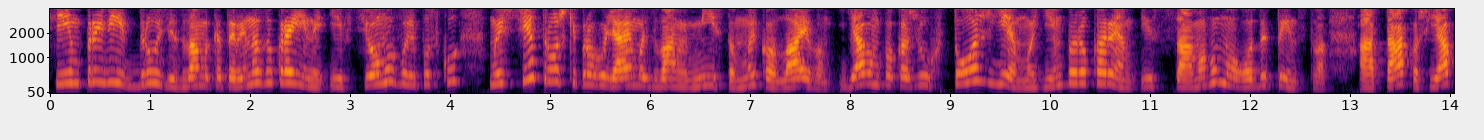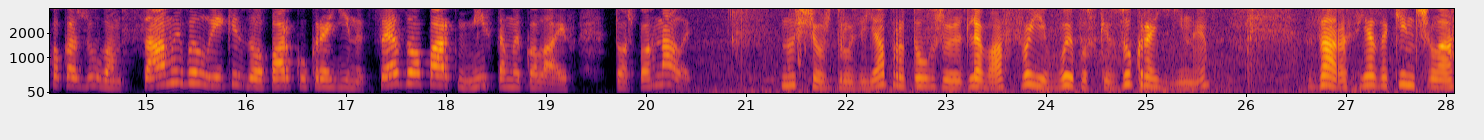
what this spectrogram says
Всім привіт, друзі! З вами Катерина з України, і в цьому випуску ми ще трошки прогуляємось з вами містом Миколаєвом. Я вам покажу, хто ж є моїм перукарем із самого мого дитинства. А також я покажу вам самий великий зоопарк України. Це зоопарк міста Миколаїв. Тож погнали! Ну що ж, друзі, я продовжую для вас свої випуски з України. Зараз я закінчила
